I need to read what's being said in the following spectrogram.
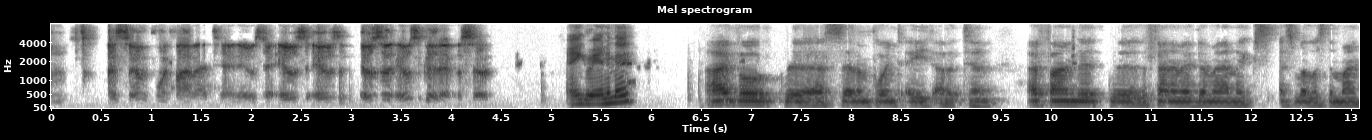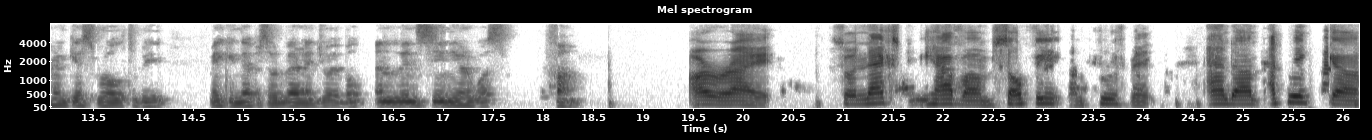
um a seven point five out of ten. It was it was it was it was a, it was a good episode. Angry anime. I vote uh, a 7.8 out of 10. I found that uh, the Fanime dynamics as well as the minor guest role to be making the episode very enjoyable. And Lynn Sr. was fun. All right. So next we have um selfie improvement. And um I think uh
